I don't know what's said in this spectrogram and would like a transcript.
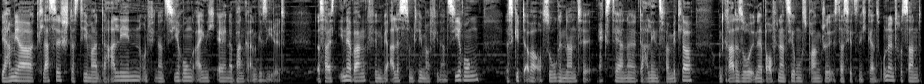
wir haben ja klassisch das Thema Darlehen und Finanzierung eigentlich eher in der Bank angesiedelt. Das heißt, in der Bank finden wir alles zum Thema Finanzierung. Es gibt aber auch sogenannte externe Darlehensvermittler. Und gerade so in der Baufinanzierungsbranche ist das jetzt nicht ganz uninteressant,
